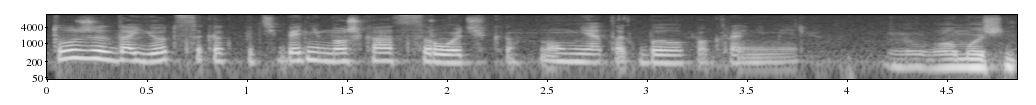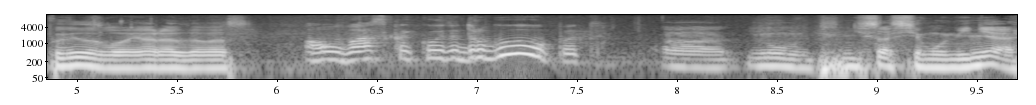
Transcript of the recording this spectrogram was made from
Тут же дается как бы тебе немножко отсрочка. Ну, у меня так было, по крайней мере. Ну, вам очень повезло, я рад за вас. А у вас какой-то другой опыт? А, ну, не совсем у меня.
